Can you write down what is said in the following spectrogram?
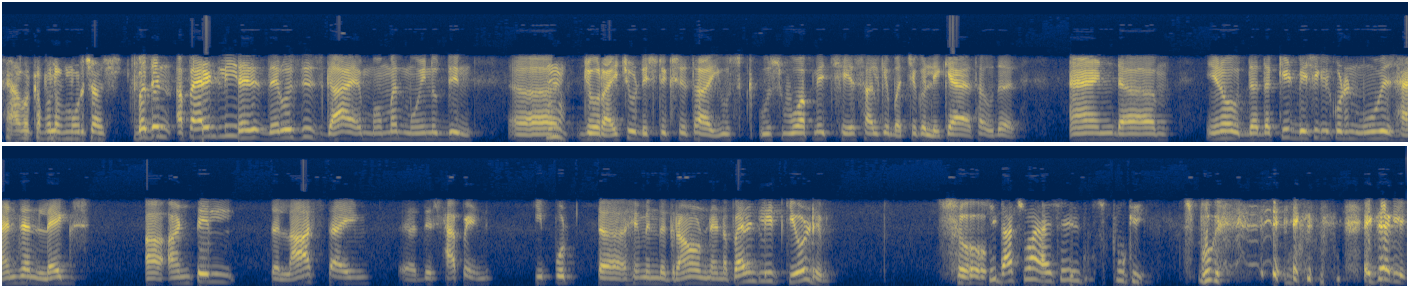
have a couple of morchas. But then apparently there there was this guy Mohammad Moinuddin uh, Hmm. जो रायचूर डिस्ट्रिक्ट से था उस उस वो अपने छह साल के बच्चे को लेके आया था उधर and um, you know the the kid basically couldn't move his hands and legs uh, until the last time uh, this happened. He put uh, him in the ground and apparently it cured him. So See, that's why i say it's spooky. Spooky. Exactly.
